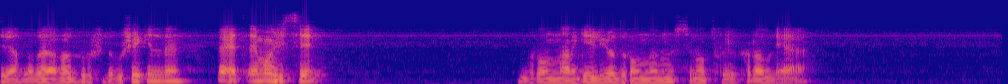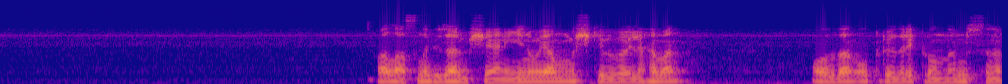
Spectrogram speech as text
Silahla beraber duruşu da bu şekilde. Evet emojisi. Dronlar geliyor. Dronların üstüne oturuyor kral ya. Vallahi aslında güzelmiş yani. Yeni uyanmış gibi böyle hemen oradan oturuyor direkt dronların üstüne.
